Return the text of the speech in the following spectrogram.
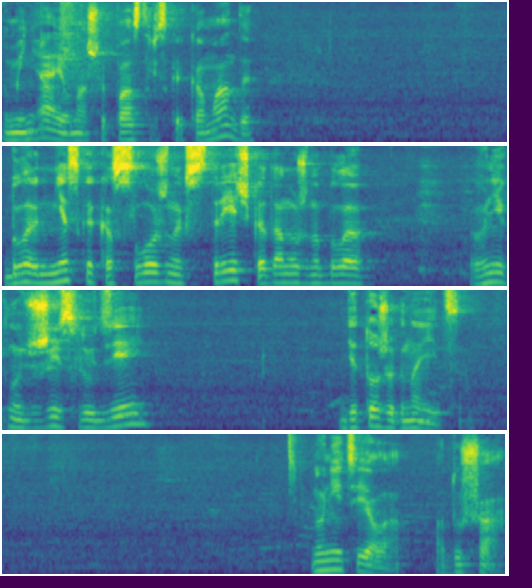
у меня и у нашей пасторской команды было несколько сложных встреч, когда нужно было вникнуть в жизнь людей, где тоже гноится. Но не тело, а душа.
